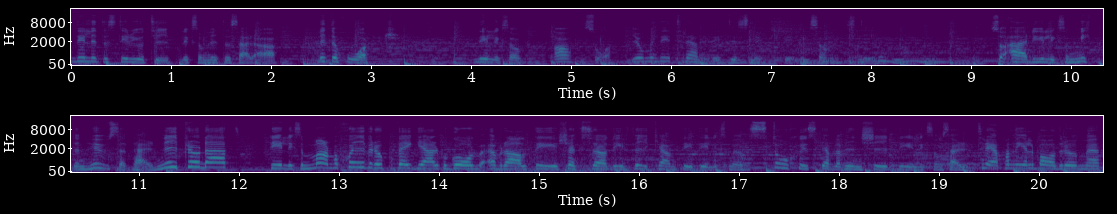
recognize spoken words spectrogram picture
det är lite stereotyp, liksom lite så här, äh, lite hårt. Det är liksom, ja så. Jo, men det är trendigt, det är snyggt, det är liksom stil. Så är det ju liksom mittenhuset här. Nyproddat, det är liksom marmorskivor upp på väggar, på golv, överallt. Det är köksröd, det är fyrkantigt, det är liksom en stor schysst jävla vinkyl. Det är liksom så här träpanel i badrummet,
